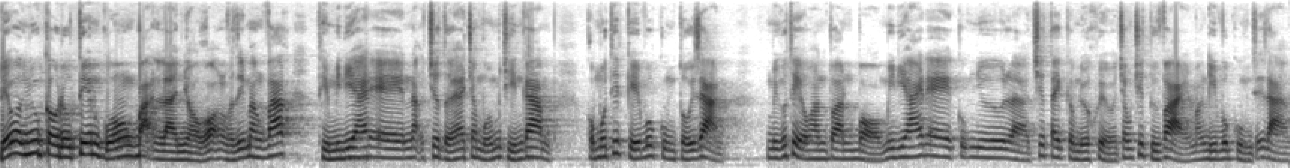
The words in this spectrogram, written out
Nếu mà nhu cầu đầu tiên của bạn là nhỏ gọn và dễ mang vác thì Mini 2e nặng chưa tới 249g có một thiết kế vô cùng tối giản. Mình có thể hoàn toàn bỏ mini HSE cũng như là chiếc tay cầm điều khiển vào trong chiếc túi vải mang đi vô cùng dễ dàng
